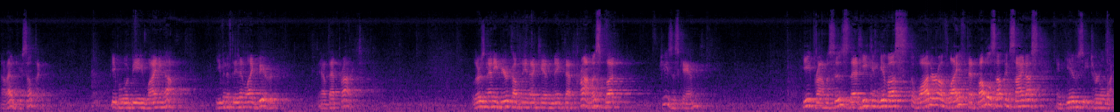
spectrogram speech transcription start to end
Now that would be something people would be lining up, even if they didn't like beer, to have that product. Well, there isn't any beer company that can make that promise, but Jesus can. He promises that He can give us the water of life that bubbles up inside us and gives eternal life.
